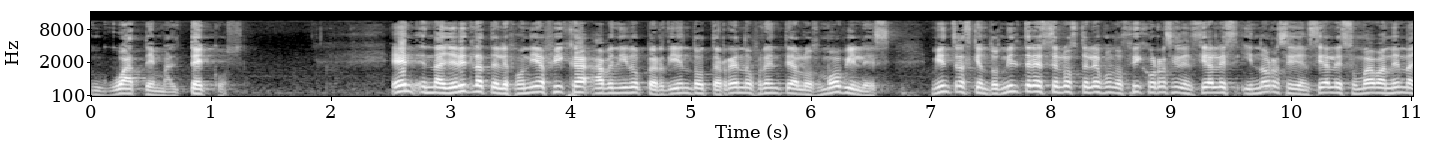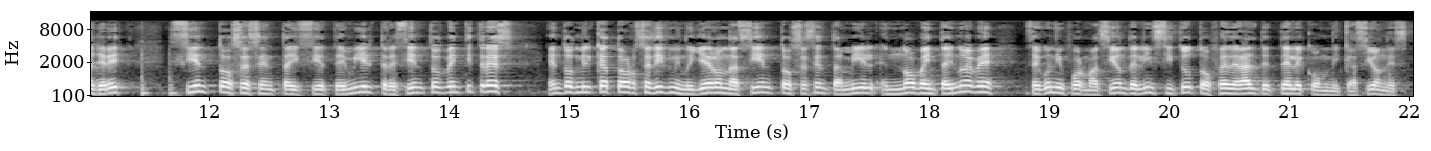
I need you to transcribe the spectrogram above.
guatemaltecos. En Nayarit la telefonía fija ha venido perdiendo terreno frente a los móviles, mientras que en 2013 los teléfonos fijos residenciales y no residenciales sumaban en Nayarit 167.323, en 2014 disminuyeron a 160.099, según información del Instituto Federal de Telecomunicaciones.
